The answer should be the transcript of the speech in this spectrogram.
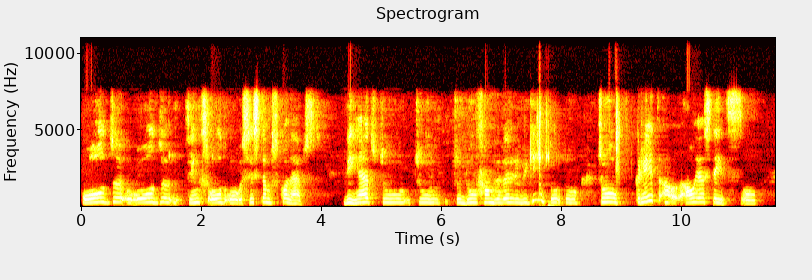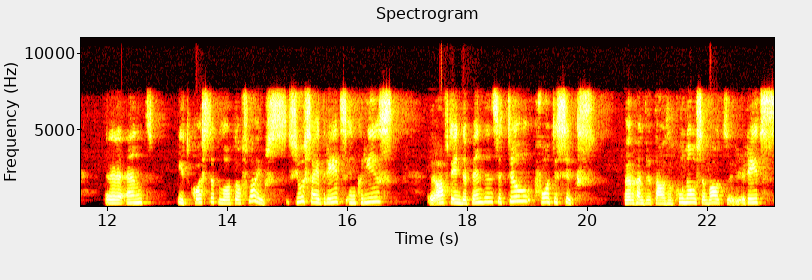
All the things, the systems collapsed we had to to to do from the very beginning to to to create our, our states. So uh, and it costed a lot of lives. Suicide rates increased uh, after independence till 46 per 100,000. Who knows about rates?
